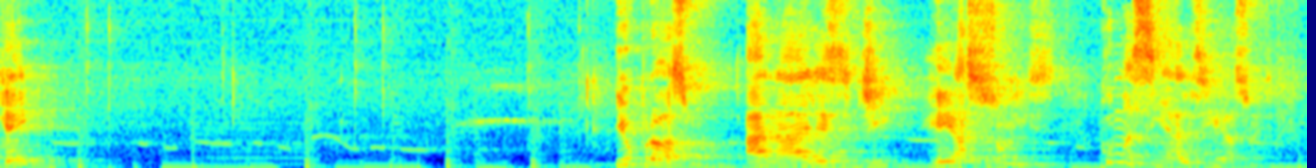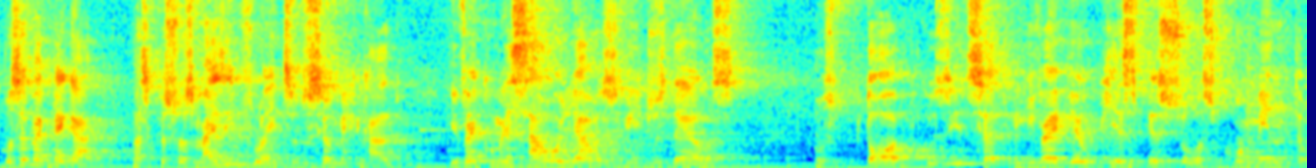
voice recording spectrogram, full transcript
Ok? E o próximo, análise de reações. Como assim análise de reações? Você vai pegar as pessoas mais influentes do seu mercado e vai começar a olhar os vídeos delas, os tópicos e etc. E vai ver o que as pessoas comentam.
